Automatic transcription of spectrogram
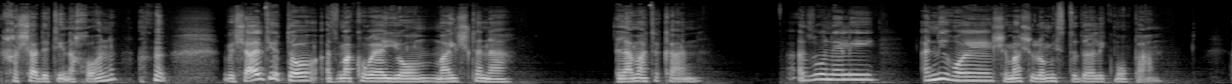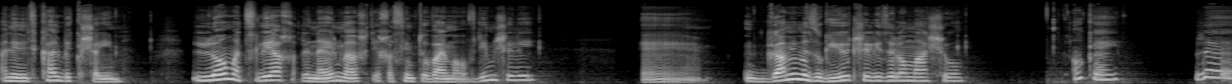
שחשדתי נכון, ושאלתי אותו, אז מה קורה היום? מה השתנה? למה אתה כאן? אז הוא עונה לי, אני רואה שמשהו לא מסתדר לי כמו פעם. אני נתקל בקשיים. לא מצליח לנהל מערכת יחסים טובה עם העובדים שלי. אה, גם עם הזוגיות שלי זה לא משהו. אוקיי, זה,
